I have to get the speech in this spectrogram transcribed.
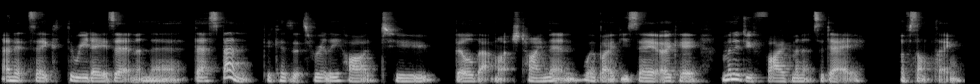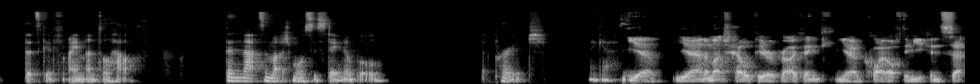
And it's like three days in and they're, they're spent because it's really hard to build that much time in. Whereby if you say, okay, I'm going to do five minutes a day of something that's good for my mental health, then that's a much more sustainable approach, I guess. Yeah, yeah, and a much healthier approach. I think you know quite often you can set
